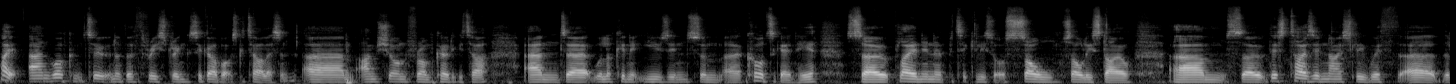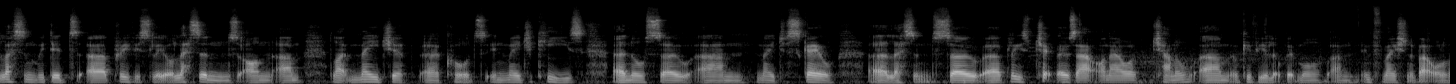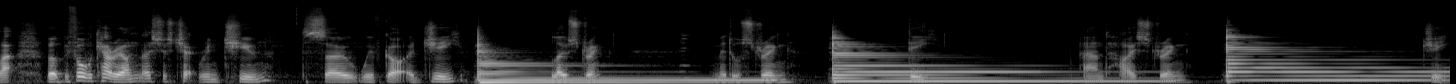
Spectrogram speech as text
Hi, and welcome to another three string cigar box guitar lesson. Um, I'm Sean from Coda Guitar, and uh, we're looking at using some uh, chords again here. So, playing in a particularly sort of soul, souly style. Um, so, this ties in nicely with uh, the lesson we did uh, previously, or lessons on um, like major uh, chords in major keys and also um, major scale lessons. So, please check those out on our channel. Um, it'll give you a little bit more um, information about all of that. But before we carry on, let's just check we're in tune. So we've got a G, low string, middle string, D, and high string, G.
